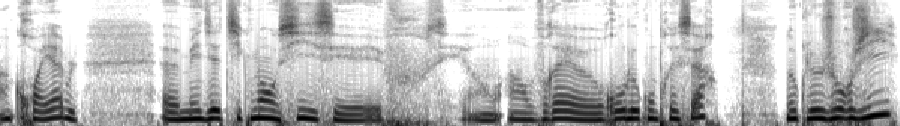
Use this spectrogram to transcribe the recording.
incroyable. Médiatiquement aussi, c'est un, un vrai rouleau compresseur. Donc le jour J,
